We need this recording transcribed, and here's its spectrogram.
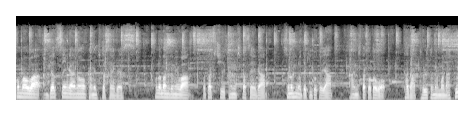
こんばんは、ジャズシンガーの上地下生です。この番組は、私、上地下生が、その日の出来事や感じたことを、ただ取り留めもなく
